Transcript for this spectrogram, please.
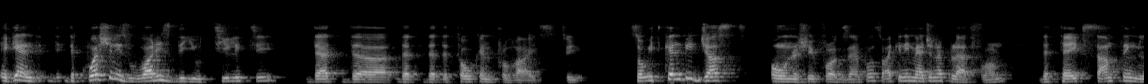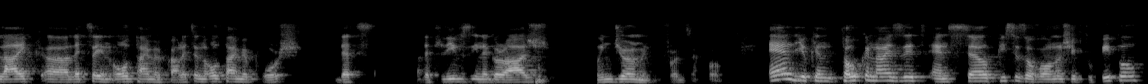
again, the, the question is what is the utility that the, that, that the token provides to you? So it can be just ownership, for example. So I can imagine a platform that takes something like, uh, let's say, an old-timer car. It's an old-timer Porsche that's that lives in a garage in Germany, for example. And you can tokenize it and sell pieces of ownership to people.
